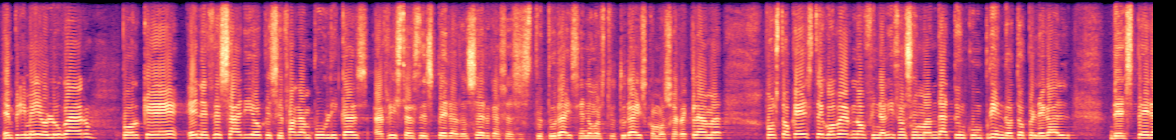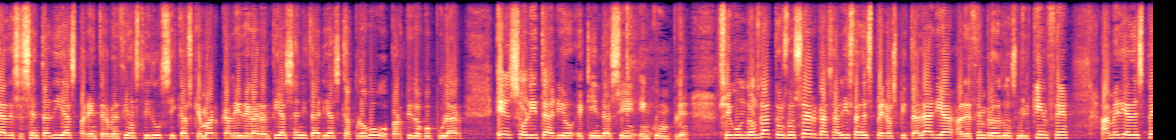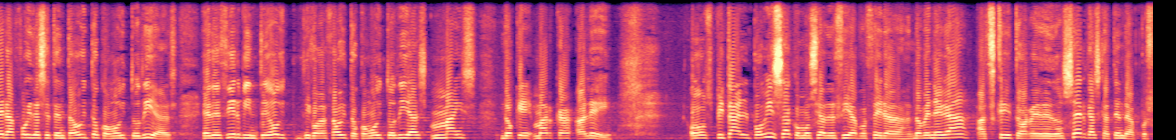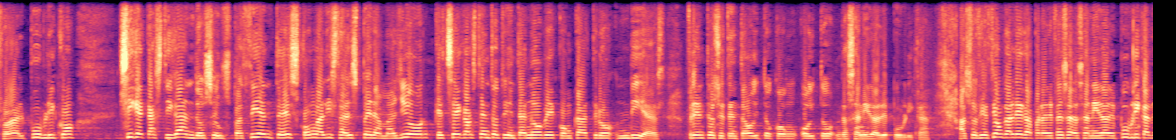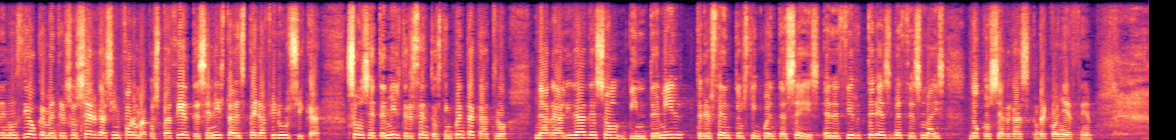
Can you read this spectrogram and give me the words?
En primeiro lugar, porque é necesario que se fagan públicas as listas de espera dos ergas as estruturais e non estruturais, como se reclama, posto que este goberno finaliza o seu mandato incumprindo o tope legal de espera de 60 días para intervencións cirúrxicas que marca a Lei de Garantías Sanitarias que aprobou o Partido Popular en solitario e que ainda así incumple. Segundo os datos do Sergas, a lista de espera hospitalaria a decembro de 2015, a media de espera foi de 78,8 días, é dicir 28, digo 18,8 días máis do que marca a lei. O Hospital Povisa, como xa decía a voceira do BNG, adscrito á rede dos Sergas, que atende a personal público, sigue castigando os seus pacientes con unha lista de espera maior que chega aos 139,4 días frente aos 78,8 da sanidade pública. A Asociación Galega para a Defensa da Sanidade Pública denunciou que mentre o Sergas informa que os pacientes en lista de espera cirúrxica son 7.354, na realidade son 20.356, é dicir, tres veces máis do que o Sergas recoñece.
